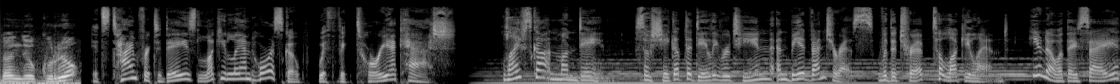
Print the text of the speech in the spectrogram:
donde ocurrió It's time for today's Lucky Land horoscope with Victoria Cash. Life's gotten mundane, so shake up the daily routine and be adventurous with a trip to Lucky Land. You know what they say.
